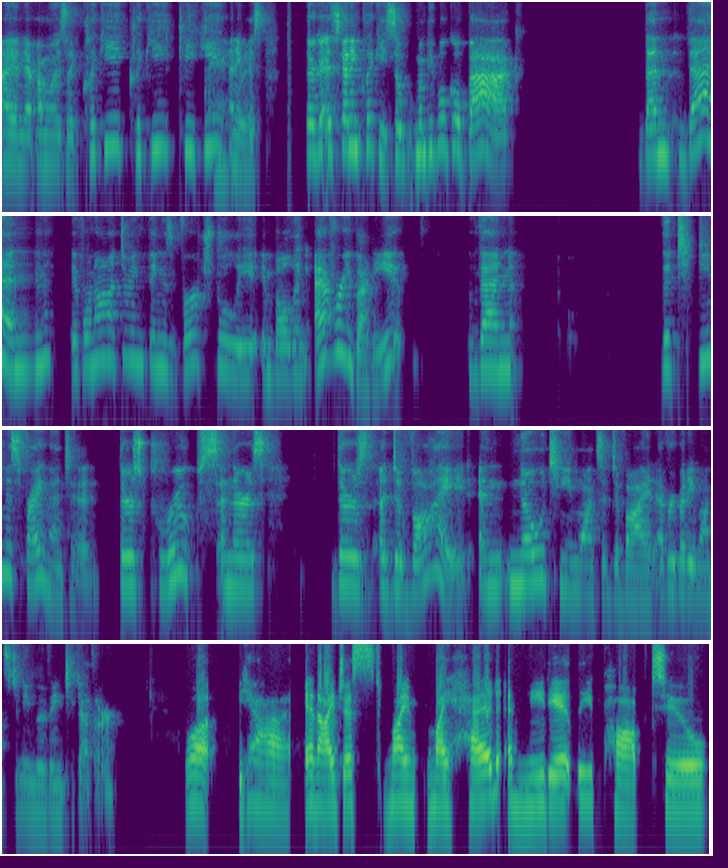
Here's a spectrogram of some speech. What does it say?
I, I'm always like clicky, clicky, clicky. Okay. Anyways, it's getting clicky. So when people go back, then then if we're not doing things virtually involving everybody then the team is fragmented there's groups and there's there's a divide and no team wants a divide. Everybody wants to be moving together. Well yeah and i just my my head immediately popped to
